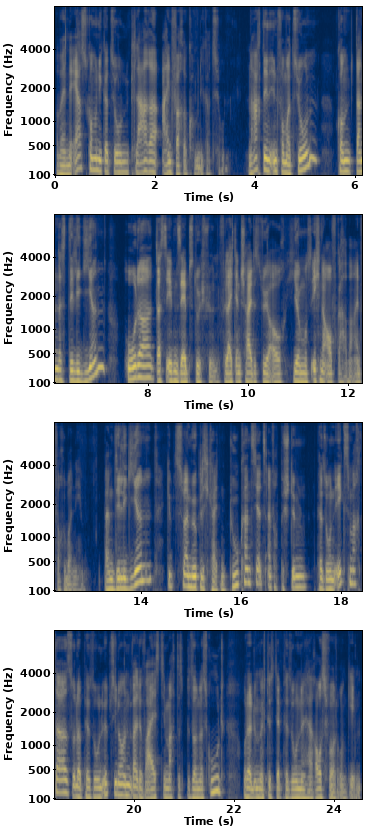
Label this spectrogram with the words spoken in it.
aber in der Erstkommunikation klare, einfache Kommunikation. Nach den Informationen kommt dann das Delegieren oder das eben selbst durchführen. Vielleicht entscheidest du ja auch, hier muss ich eine Aufgabe einfach übernehmen. Beim Delegieren gibt es zwei Möglichkeiten. Du kannst jetzt einfach bestimmen, Person X macht das oder Person Y, weil du weißt, die macht das besonders gut oder du möchtest der Person eine Herausforderung geben.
